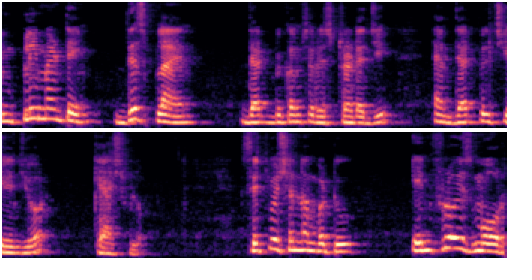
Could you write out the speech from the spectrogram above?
implementing this plan that becomes your strategy and that will change your cash flow. Situation number 2 inflow is more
